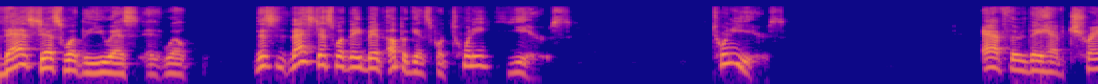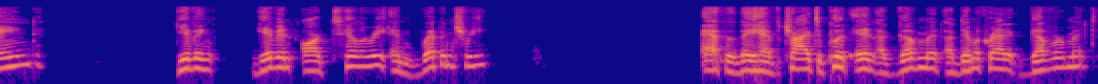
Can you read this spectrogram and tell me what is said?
that's just what the U.S. Well, this that's just what they've been up against for 20 years. 20 years after they have trained, giving given artillery and weaponry after they have tried to put in a government, a democratic government,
